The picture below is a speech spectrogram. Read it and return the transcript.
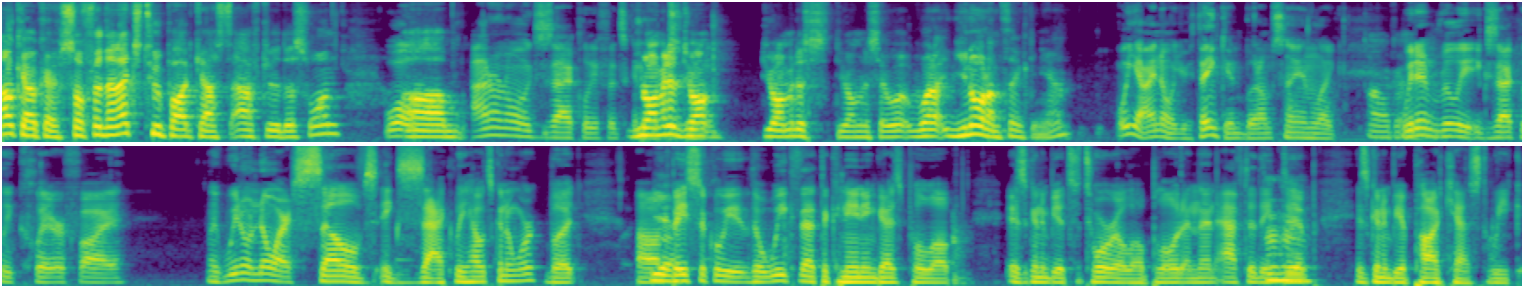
Okay, okay. So for the next two podcasts after this one, Well, Um, I don't know exactly if it's do gonna. you want me to do you, want, do you want me to do you want me to say what what you know what I'm thinking? Yeah. Well, yeah, I know what you're thinking, but I'm saying like Okay. we didn't really exactly clarify. Like we don't know ourselves exactly how it's gonna work, but uh, Yeah. basically the week that the Canadian guys pull up is gonna be a tutorial upload, and then after they Mhm. dip is gonna be a podcast week,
